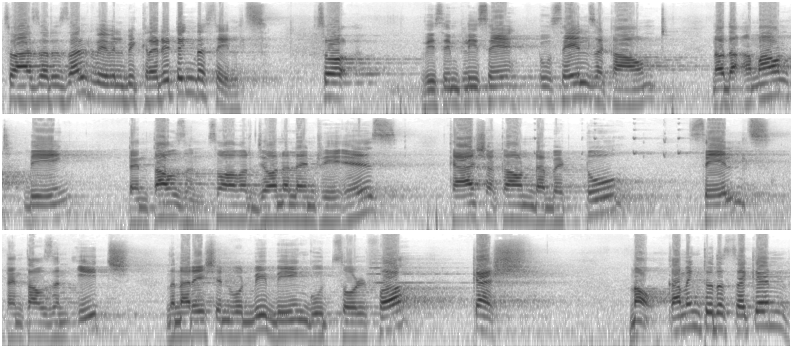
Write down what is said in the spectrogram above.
So as a result, we will be crediting the sales. So we simply say to sales account, now the amount being 10,000. So our journal entry is cash account debit to sales 10,000 each. The narration would be being goods sold for cash. Now coming to the second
